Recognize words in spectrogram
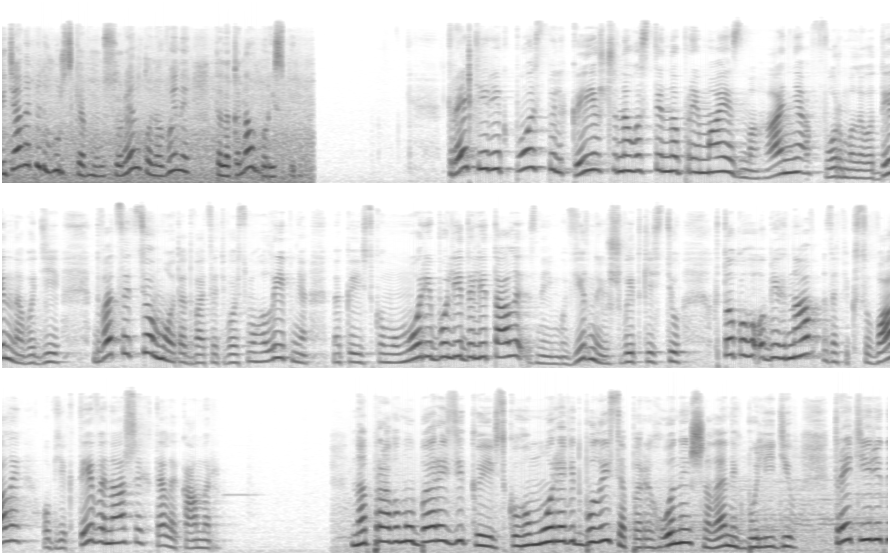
Тетяна Підгурська, Євген Суренко, новини, телеканал Бориспіль. Третій рік поспіль Київщина гостинно приймає змагання Формули 1 на воді. 27 та 28 липня на Київському морі боліди літали з неймовірною швидкістю. Хто кого обігнав, зафіксували об'єктиви наших телекамер. На правому березі Київського моря відбулися перегони шалених болідів. Третій рік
